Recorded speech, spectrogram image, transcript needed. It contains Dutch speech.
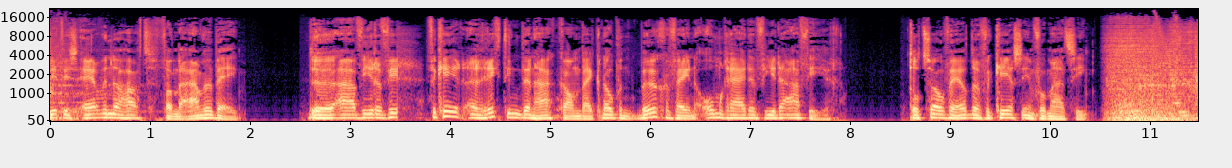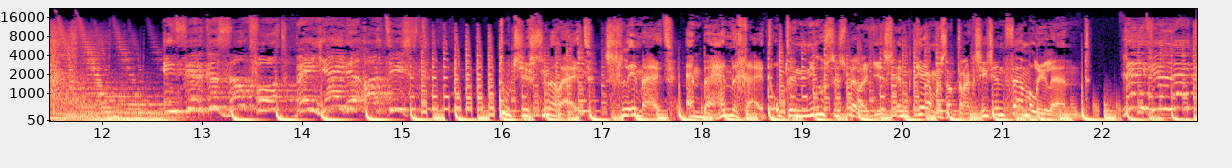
Dit is Erwin de Hart van de ANWB. De A44 verkeer richting Den Haag kan bij knooppunt Burgerveen omrijden via de A4. Tot zover de verkeersinformatie. In Circus Zandvoort ben jij de artiest. Toets je snelheid, slimheid en behendigheid op de nieuwste spelletjes en kermisattracties in Familyland. Leef je lekker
